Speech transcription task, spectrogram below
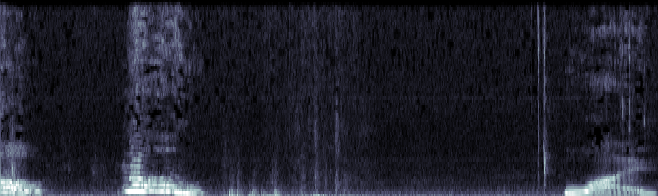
No! No! Why?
